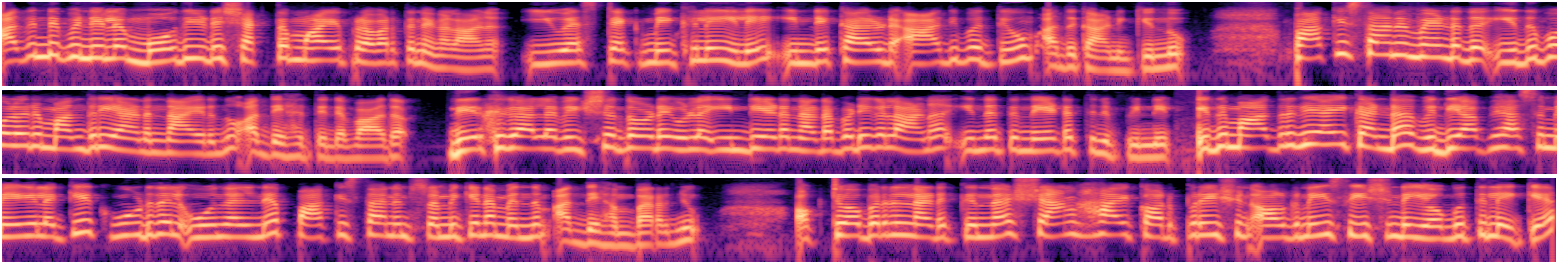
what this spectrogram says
അതിന്റെ പിന്നിൽ മോദിയുടെ ശക്തമായ പ്രവർത്തനങ്ങളാണ് യു എസ് ടെക് മേഖലയിലെ ഇന്ത്യക്കാരുടെ ആധിപത്യവും അത് കാണിക്കുന്നു. പാകിസ്ഥാനും വേണ്ടത് ഇതുപോലൊരു മന്ത്രിയാണെന്നായിരുന്നു അദ്ദേഹത്തിന്റെ വാദം. ദീർഘകാല വീക്ഷണത്തോടെയുള്ള ഇന്ത്യയുടെ നടപടികളാണ് ഇന്നത്തെ നേട്ടത്തിന് പിന്നിൽ. ഇത് മാതൃകയായി കണ്ട വിദ്യാഭ്യാസ മേഖലയ്ക്ക് കൂടുതൽ ഊന്നലിന് പാകിസ്ഥാനും ശ്രമിക്കണമെന്നും അദ്ദേഹം പറഞ്ഞു. ഒക്ടോബറിൽ നടക്കുന്ന ഷാങ്ഹായ് കോർപ്പറേഷൻ ഓർഗനൈസേഷന്റെ യോഗത്തിലേക്ക്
